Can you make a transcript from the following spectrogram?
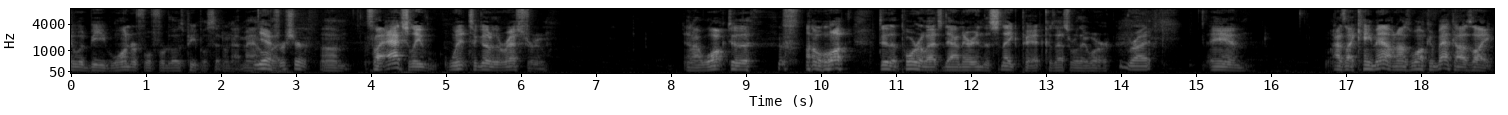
it would be wonderful for those people sitting on that mountain. yeah, But- for sure. um, so I actually went to go to the restroom, and I walked to the I walked to the portalets down there in the snake pit because that's where they were. Right, And as I came out and I was walking back, I was like,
